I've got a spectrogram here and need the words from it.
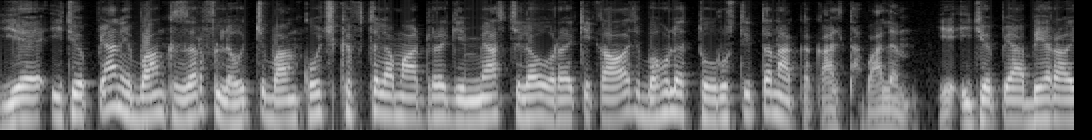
የኢትዮጵያን የባንክ ዘርፍ ለውጭ ባንኮች ክፍት ለማድረግ የሚያስችለው ረቂቅ አዋጅ በሁለት ወር ውስጥ ይጠናቀቃል ተባለም። የኢትዮጵያ ብሔራዊ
